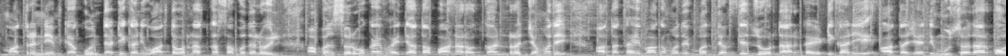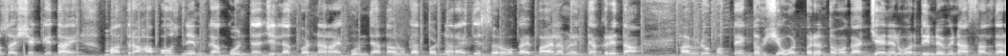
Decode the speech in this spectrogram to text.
मात्र नेमक्या कोणत्या ठिकाणी वातावरणात कसा बदल होईल आपण सर्व काही माहिती आता पाहणार आहोत. कारण राज्यामध्ये आता काही भागामध्ये मध्यम ते जोरदार काही ठिकाणी आता जे आहे ती मुसळधार पावसाची शक्यता आहे. मात्र हा पाऊस नेमका कोणत्या जिल्ह्यात पडणार आहे कोणत्या तालुक्यात पडणार आहे ते सर्व काही पाहायला मिळेल. त्याकरिता हा व्हिडिओ फक्त एकदम शेवटपर्यंत बघा. चॅनलवरती नवीन असाल तर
